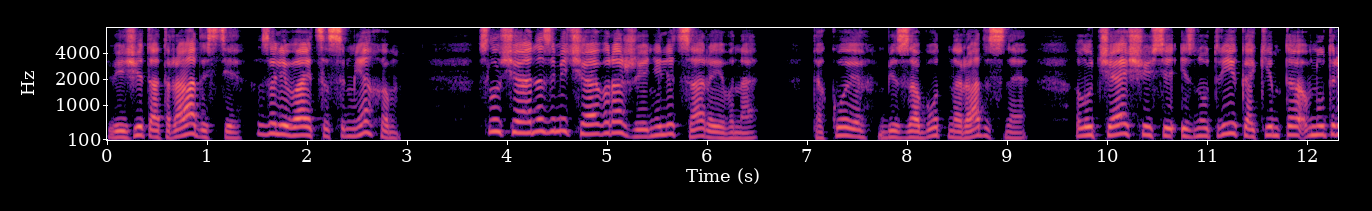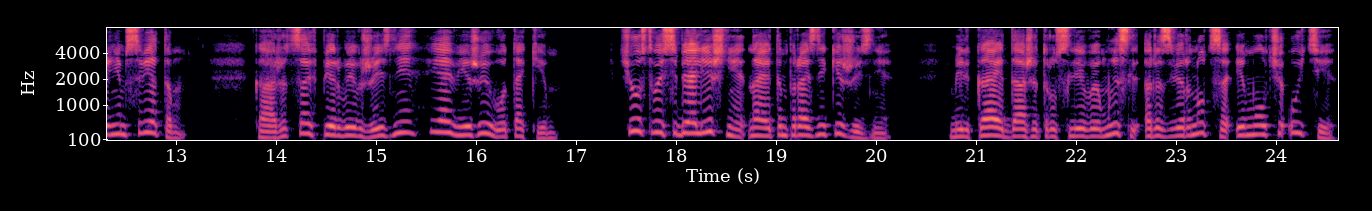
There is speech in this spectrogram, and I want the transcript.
визжит от радости, заливается смехом. Случайно замечаю выражение лица Рейвена. Такое беззаботно радостное, лучащееся изнутри каким-то внутренним светом. Кажется, впервые в жизни я вижу его таким. Чувствую себя лишней на этом празднике жизни. Мелькает даже трусливая мысль развернуться и молча уйти.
